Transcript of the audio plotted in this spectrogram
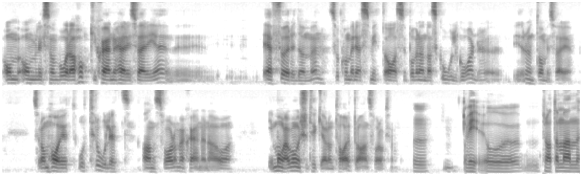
om, om liksom våra hockeystjärnor här i Sverige är föredömen så kommer det smitta av sig på varenda skolgård runt om i Sverige. Så de har ju ett otroligt ansvar de här stjärnorna och i många gånger så tycker jag de tar ett bra ansvar också. Mm. Mm. Vi, och pratar man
